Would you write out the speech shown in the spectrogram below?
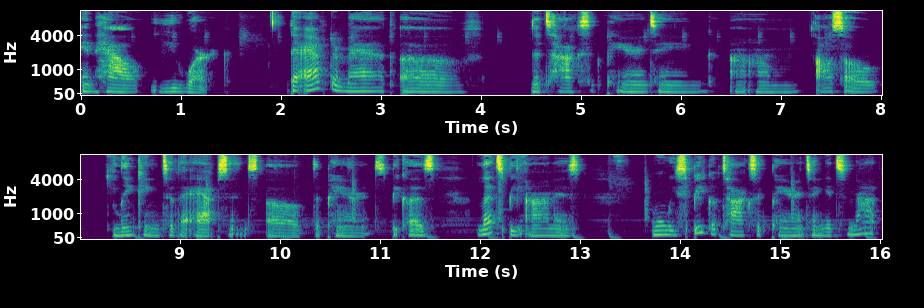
in how you work. The aftermath of the toxic parenting, um, also linking to the absence of the parents, because let's be honest, when we speak of toxic parenting, it's not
